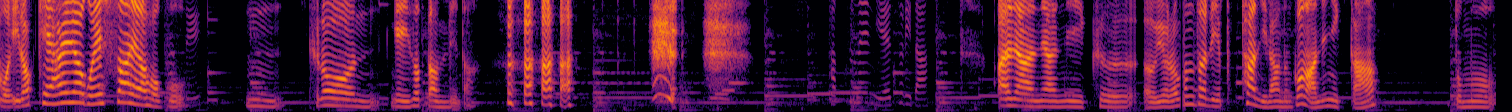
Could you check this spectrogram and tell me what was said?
뭐 이렇게 하려고 했어요 하고. 음 그런 게 있었답니다. 바쿠는 예술이다. 아니 아니 아니. 그 어, 여러분들이 폭탄이라는 건 아니니까. 너무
